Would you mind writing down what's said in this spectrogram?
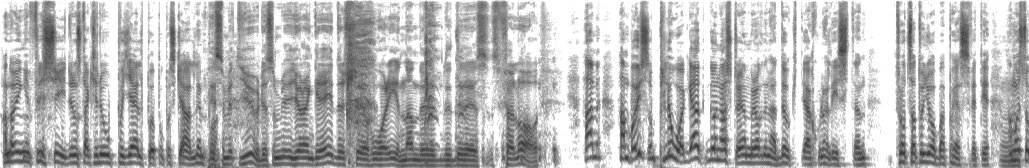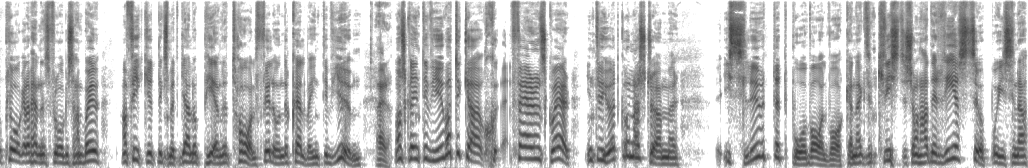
Han har ingen frisyr, det är någon slags rop på hjälp uppe på skallen på Det är som ett djur, det är som Göran Greiders eh, hår innan det, det, det föll av. han, han var ju så plågad, Gunnar Strömmer, av den här duktiga journalisten, trots att hon jobbar på SVT. Han var så plågad av hennes frågor så han, började, han fick ju liksom ett galopperande talfel under själva intervjun. Man skulle intervjua, tycker jag, fair and square, intervjuat Gunnar Strömmer i slutet på valvakan när liksom Kristersson hade rest sig upp och i sina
